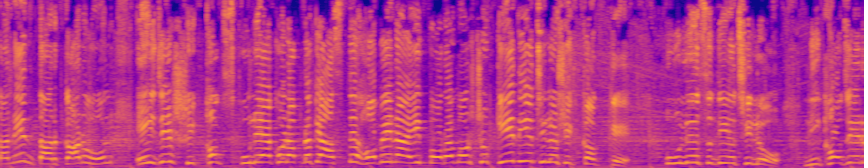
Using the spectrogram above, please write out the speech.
জানেন? তার কারণ এই যে শিক্ষক স্কুলে এখন আপনাকে আসতে হবে না, এই পরামর্শ কে দিয়েছিল শিক্ষককে? পুলিশ দিয়েছিল। নিখোঁজের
